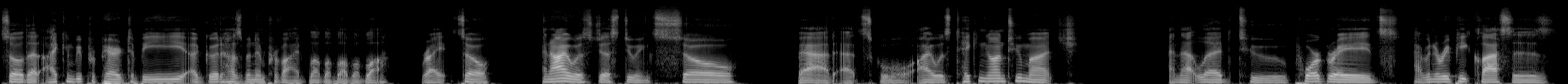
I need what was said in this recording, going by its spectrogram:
so that I can be prepared to be a good husband and provide, blah, blah, blah, blah, blah. Right? So, and I was just doing so bad at school. I was taking on too much, and that led to poor grades, having to repeat classes,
